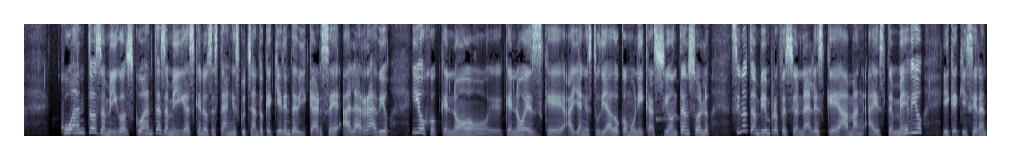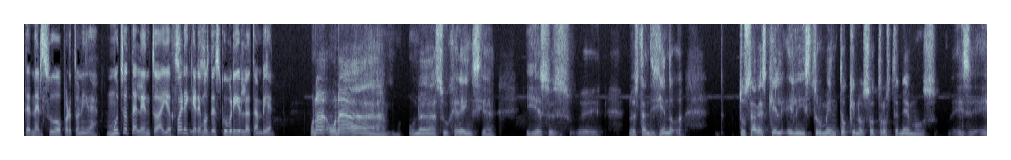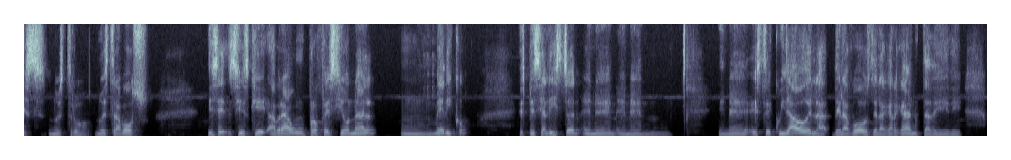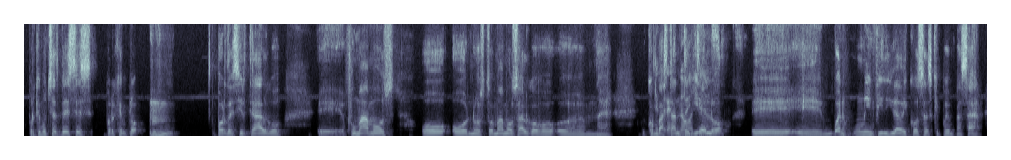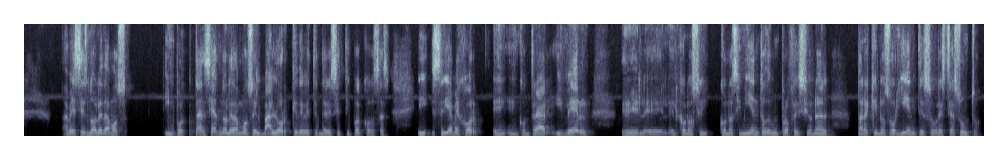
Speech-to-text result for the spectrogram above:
cuántos amigos, cuántas amigas que nos están escuchando que quieren dedicarse a la radio y ojo que no eh, que no es que hayan estudiado comunicación tan solo, sino también profesionales que aman a este medio y que quisieran tener su oportunidad. Mucho talento ahí afuera y queremos descubrirlo también. Una una una sugerencia y eso es, eh, nos están diciendo, tú sabes que el, instrumento que nosotros tenemos es, nuestro, nuestra voz. Dice, si es que habrá un profesional, un médico, especialista en, en, eh, este cuidado de la, de la, voz, de la garganta, de, porque muchas veces, por ejemplo, por decirte algo, eh, fumamos o, nos tomamos algo um, eh, con bastante hielo. Eh, eh, bueno, una infinidad de cosas que pueden pasar. A veces no le damos importancia, no le damos el valor que debe tener ese tipo de cosas y sería mejor encontrar y ver el, conocimiento de un profesional para que nos oriente sobre este asunto.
